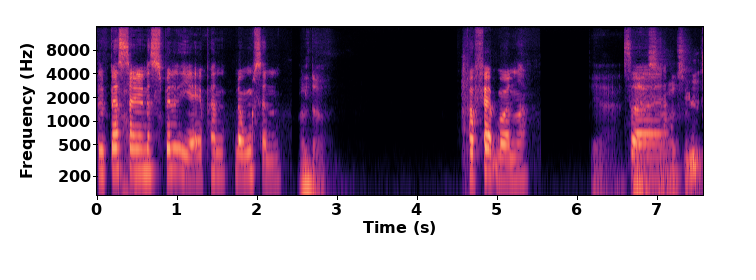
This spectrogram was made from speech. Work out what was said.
det bedst sælgende spil i Japan nogensinde. Hold da op. På fem måneder. Ja, det så, er så voldsomt.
